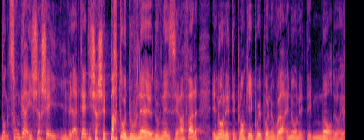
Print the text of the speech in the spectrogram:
Donc son gars, il cherchait, il levait la tête, il cherchait partout d'où venaient, d'où venaient ces rafales. Et nous, on était planqués, il pouvait pas nous voir. Et nous, on était morts de rire.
